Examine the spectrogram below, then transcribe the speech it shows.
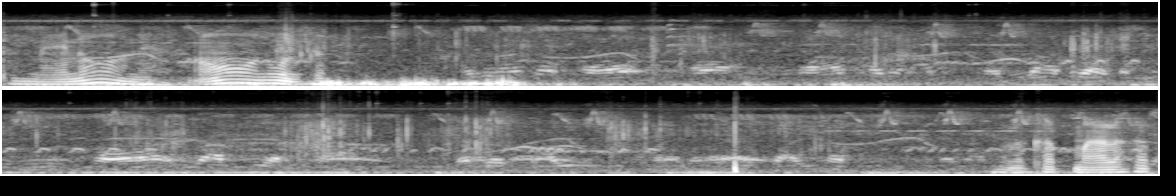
ทางไหนน้อเนี่ยอ๋อนู่นครับเอาละครับมาแล้วครับ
